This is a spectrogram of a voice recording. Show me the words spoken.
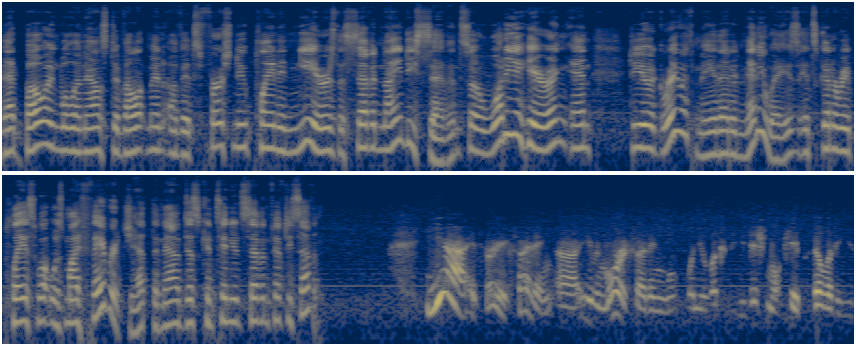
that Boeing will announce development of its first new plane in years, the 797. So, what are you hearing? And do you agree with me that in many ways it's going to replace what was my favorite jet, the now discontinued 757? Yeah, it's very exciting. Uh, even more exciting when you look at the additional capabilities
